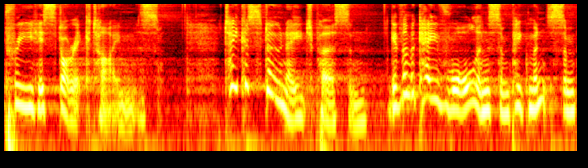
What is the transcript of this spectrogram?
prehistoric times. Take a Stone Age person, give them a cave wall and some pigments, some,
